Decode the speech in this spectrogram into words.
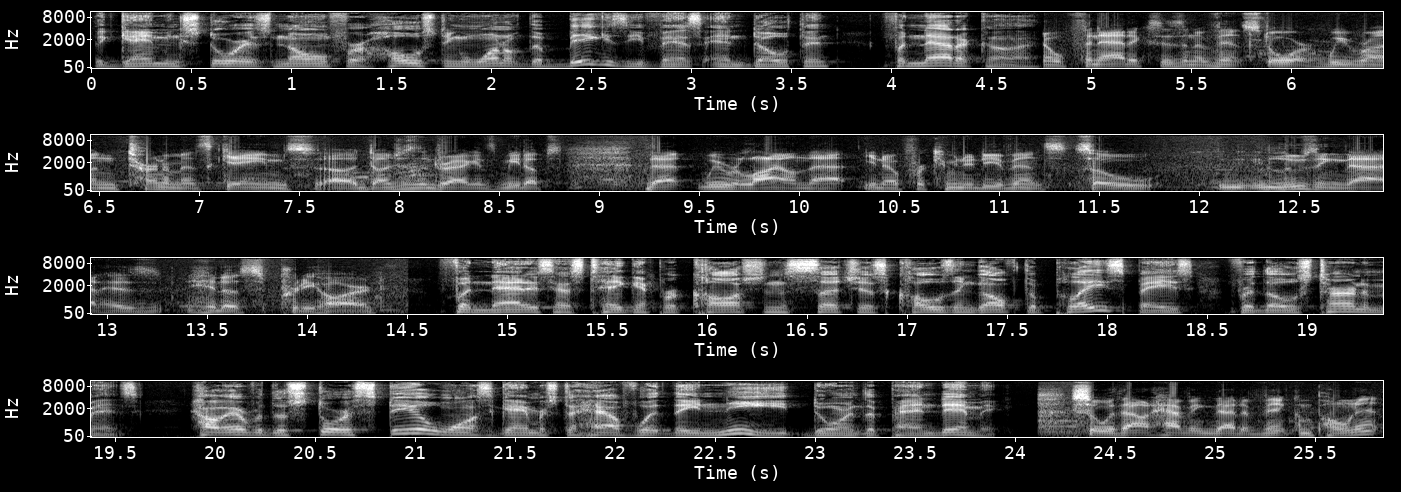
The gaming store is known for hosting one of the biggest events in Dothan, Fanaticon. You know, Fanatix is an event store. We run tournaments, games, uh, Dungeons and Dragons meetups. That we rely on that, you know, for community events. So losing that has hit us pretty hard. Fanatix has taken precautions such as closing off the play space for those tournaments. However, the store still wants gamers to have what they need during the pandemic. So without having that event component,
